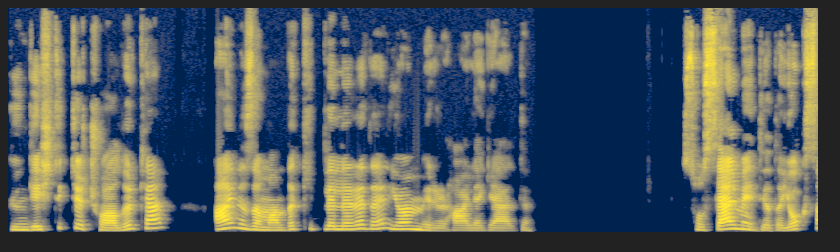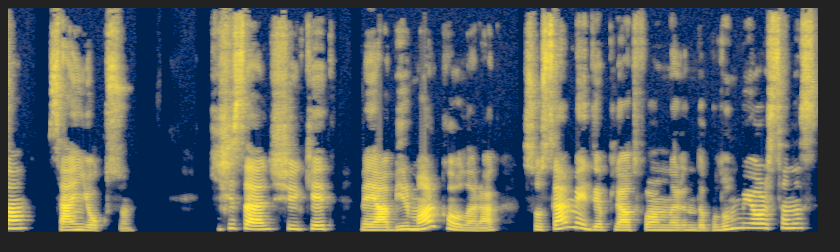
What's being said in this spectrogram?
gün geçtikçe çoğalırken aynı zamanda kitlelere de yön verir hale geldi. Sosyal medyada yoksan sen yoksun. Kişisel, şirket veya bir marka olarak sosyal medya platformlarında bulunmuyorsanız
